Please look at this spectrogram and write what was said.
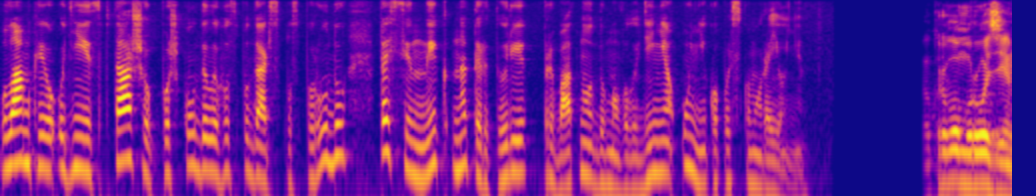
Уламки однієї з пташок пошкодили господарську споруду та сінник на території приватного домоволодіння у Нікопольському районі. У Кривому Розі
